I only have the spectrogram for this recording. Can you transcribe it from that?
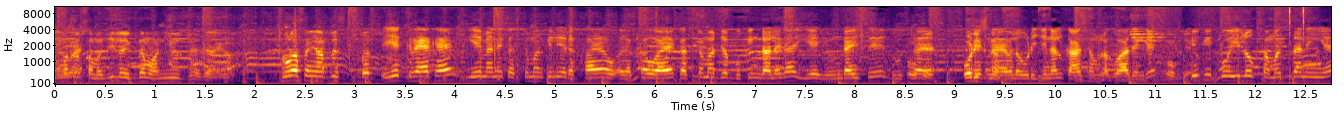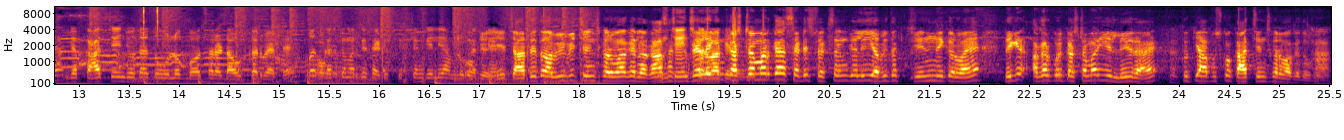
मतलब समझ ही लो एकदम अनयूज हो जाएगा। थोड़ा सा यहाँ पे बस ये क्रैक है ये मैंने कस्टमर के लिए रखा है रखा हुआ है। कस्टमर जब बुकिंग डालेगा ये Hyundai से दूसरा। नया वाला ओरिजिनल कांच हम लगवा देंगे। क्योंकि कोई लोग समझता नहीं है। जब कांच चेंज होता है तो वो लोग बहुत सारा डाउट कर बैठे हैं। बस कस्टमर के सेटिस्फेक्शन के लिए हम लोग ये चाहते तो अभी भी चेंज करवा के लगा सकते हैं। लेकिन कस्टमर का सेटिस्फेक्शन के लिए अभी तक चेंज नहीं करवाए लेकिन अगर कोई कस्टमर ये ले रहा है तो क्या आप उसको कांच चेंज करवा के दो हाँ,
